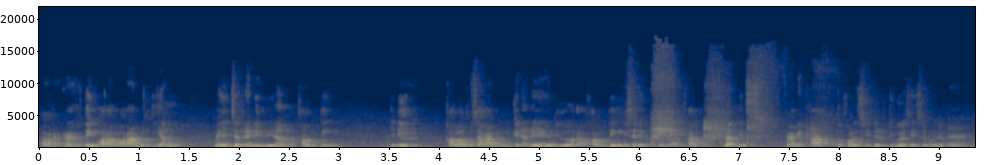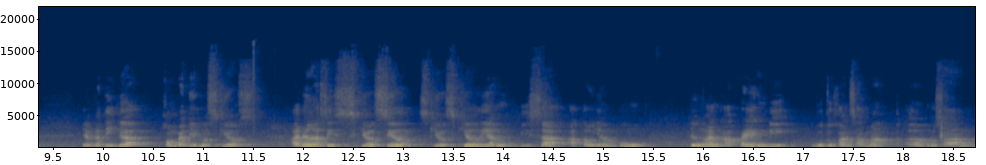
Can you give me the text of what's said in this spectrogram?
uh, recruiting orang-orang yang majornya di bidang accounting. Jadi kalau misalkan mungkin ada yang di luar accounting bisa dipertimbangkan. But it's very hard to consider juga sih sebenarnya. Yang ketiga compatible skills. Ada nggak sih skill skill skill skill yang bisa atau nyambung dengan apa yang dibutuhkan sama uh, perusahaan?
